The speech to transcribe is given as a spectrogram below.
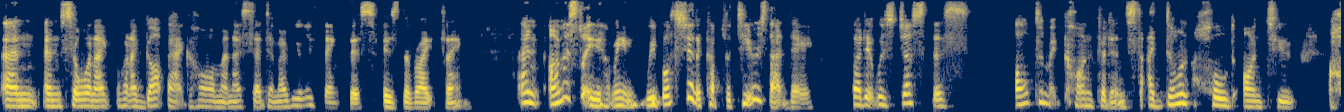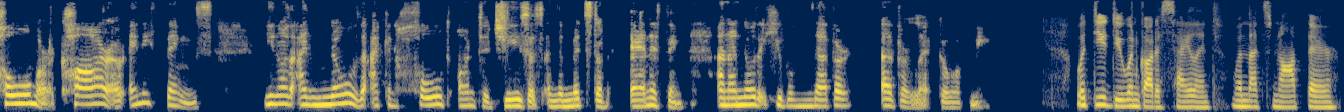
And, and so when I, when I got back home and I said to him, I really think this is the right thing. And honestly, I mean, we both shed a couple of tears that day, but it was just this ultimate confidence that I don't hold on to a home or a car or any things. You know, that I know that I can hold on to Jesus in the midst of anything. And I know that he will never, ever let go of me. What do you do when God is silent, when that's not there?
